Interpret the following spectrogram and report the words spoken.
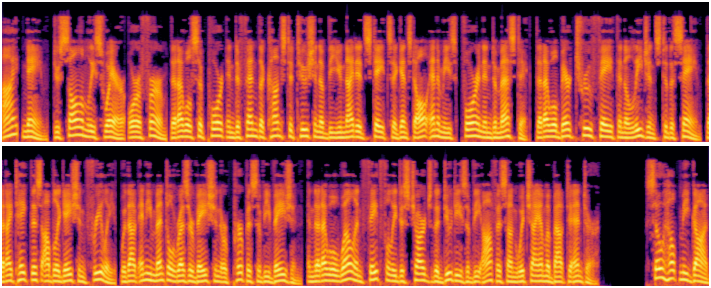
I, name, do solemnly swear or affirm that I will support and defend the Constitution of the United States against all enemies, foreign and domestic, that I will bear true faith and allegiance to the same, that I take this obligation freely, without any mental reservation or purpose of evasion, and that I will well and faithfully discharge the duties of the office on which I am about to enter. So help me God,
